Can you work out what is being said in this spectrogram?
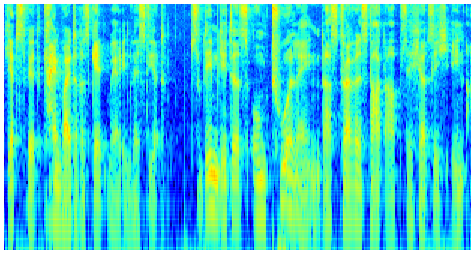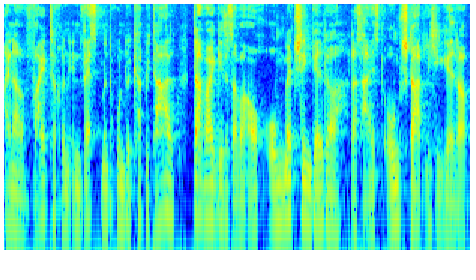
Jetzt wird kein weiteres Geld mehr investiert. Zudem geht es um Tourlane. Das Travel-Startup sichert sich in einer weiteren Investmentrunde Kapital. Dabei geht es aber auch um Matching-Gelder, das heißt um staatliche Gelder.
